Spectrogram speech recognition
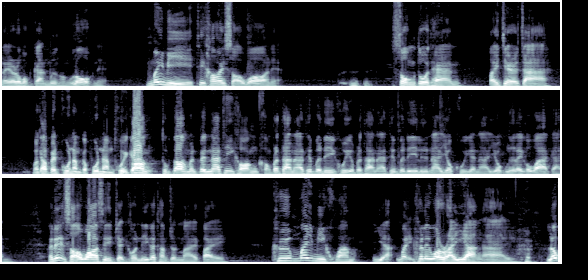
ในระบบการเมืองของโลกเนี่ยไม่มีที่เขาให้สวเนี่ยส่งตัวแทนไปเจรจา มันต้องเป็นผู้นำกับผู้นำคุยถูกกัต้อง ถูกต้อง มันเป็นหน้าที่ของของประธานาธิบดีคุยกับประธานาธิบดี หรือ นายกคุยกับนายกหรืออะไรก็ว่ากัน คราวนี้สว47 คนนี้ก็ทำจดหมายไป คือไม่มีความอย่าไม่เขาเรียกว่าไร้ยางอาย แล้ว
